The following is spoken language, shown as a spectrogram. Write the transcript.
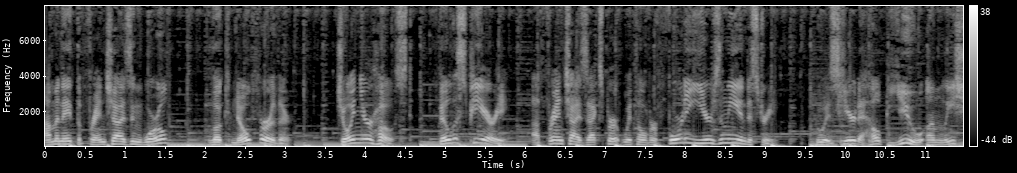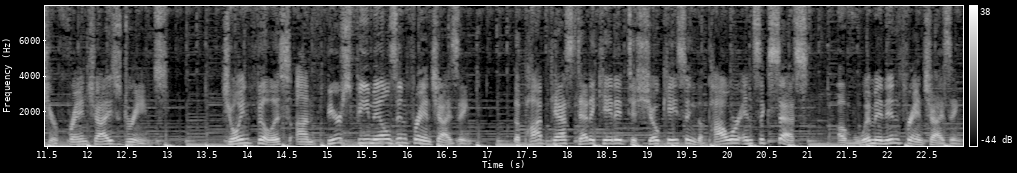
dominate the franchising world? Look no further. Join your host, Phyllis Pieri, a franchise expert with over 40 years in the industry, who is here to help you unleash your franchise dreams. Join Phyllis on Fierce Females in Franchising, the podcast dedicated to showcasing the power and success of women in franchising,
